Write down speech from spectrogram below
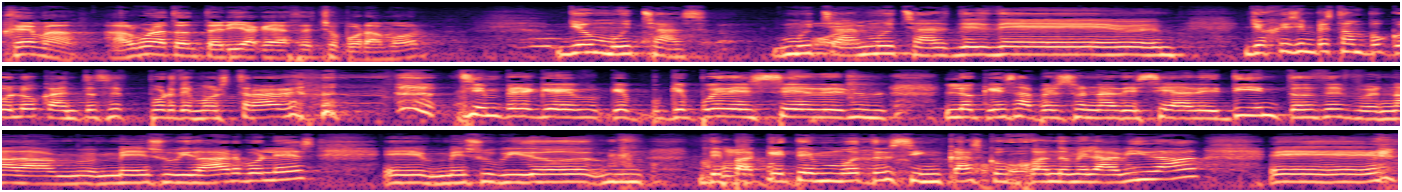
Gema, ¿alguna tontería que hayas hecho por amor? Yo muchas, muchas, Joder. muchas. Desde yo es que siempre he estado un poco loca, entonces por demostrar siempre que, que, que puedes ser lo que esa persona desea de ti, entonces pues nada, me he subido a árboles, eh, me he subido de paquete en moto sin casco jugándome la vida, eh,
